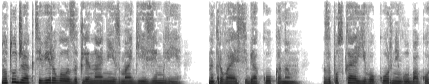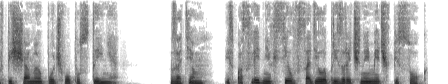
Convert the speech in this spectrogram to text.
но тут же активировала заклинание из магии Земли, накрывая себя коконом, запуская его корни глубоко в песчаную почву пустыни. Затем из последних сил всадила призрачный меч в песок,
